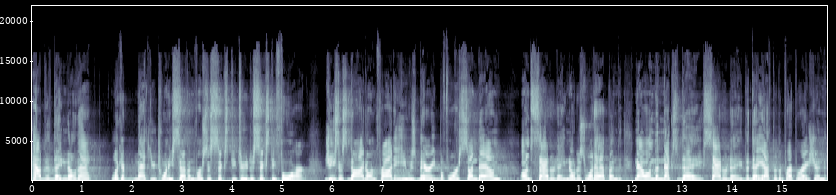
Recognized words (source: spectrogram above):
How did they know that? Look at Matthew 27, verses 62 to 64. Jesus died on Friday. He was buried before sundown. On Saturday, notice what happened. Now, on the next day, Saturday, the day after the preparation,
